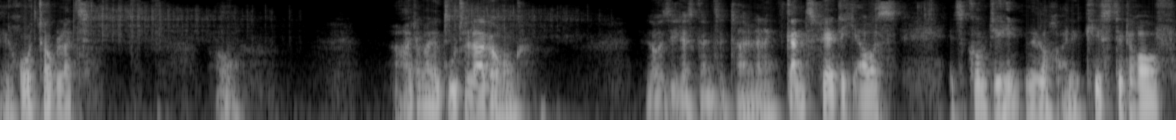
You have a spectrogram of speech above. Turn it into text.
Ein Rotorblatt. Oh. Hat aber eine gute Lagerung. So sieht das ganze Teil dann ganz fertig aus. Jetzt kommt hier hinten noch eine Kiste drauf.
